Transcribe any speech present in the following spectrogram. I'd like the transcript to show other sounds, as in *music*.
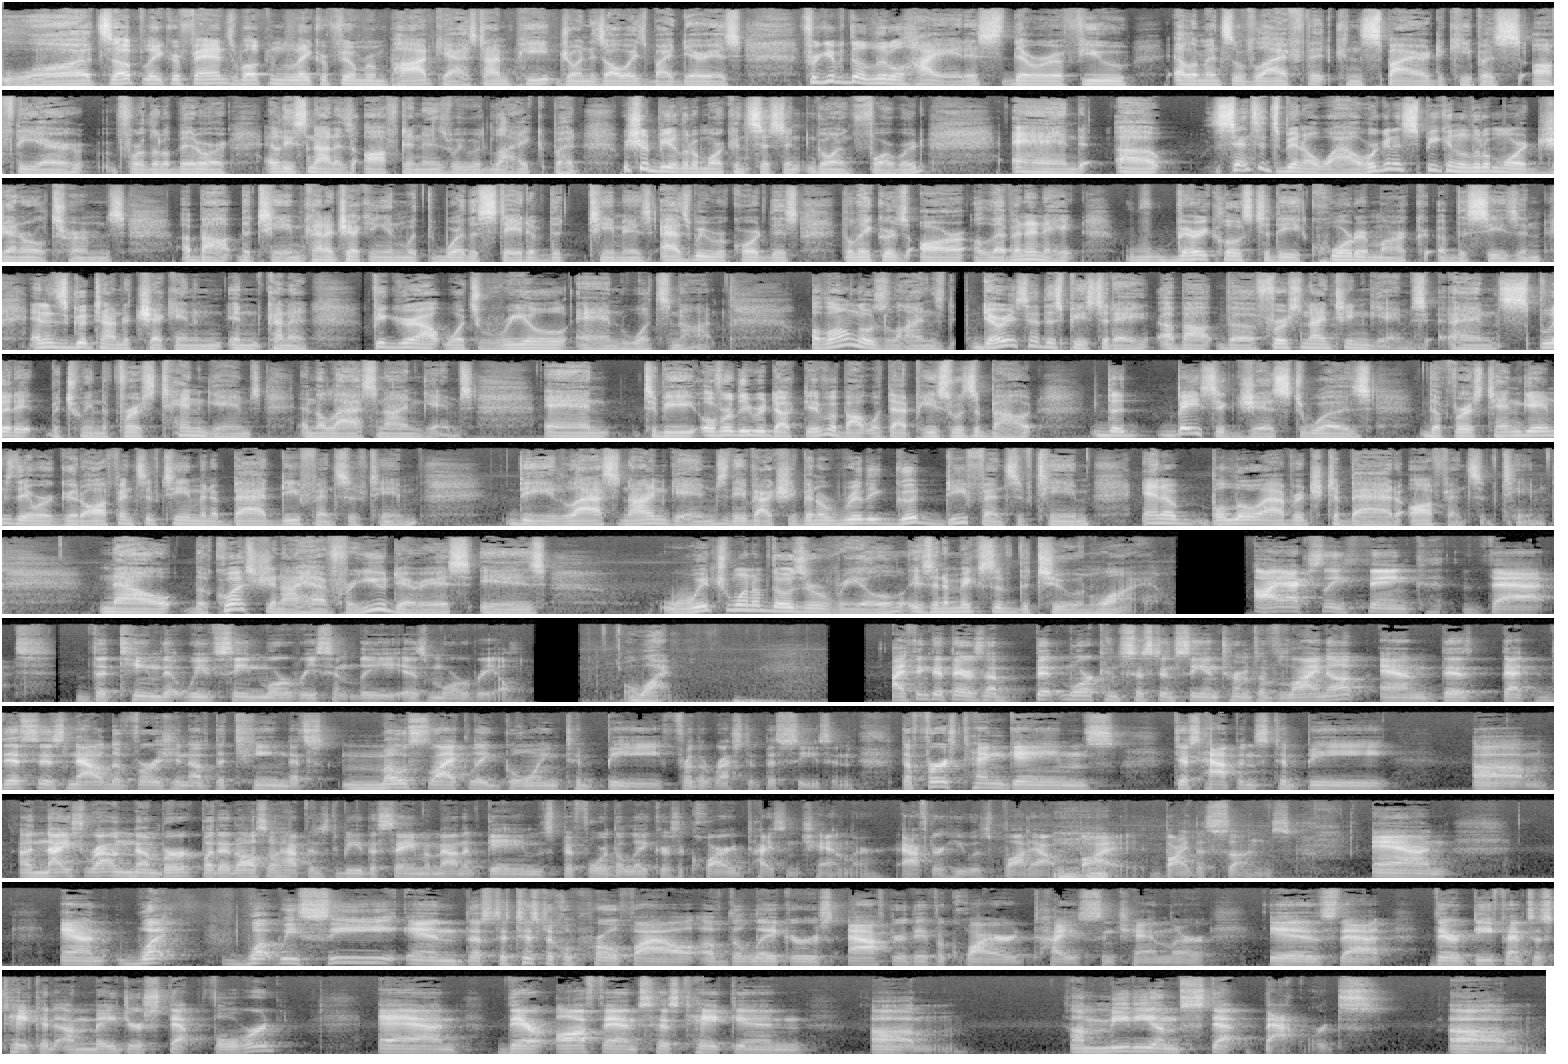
What's up, Laker fans? Welcome to Laker Film Room Podcast. I'm Pete, joined as always by Darius. Forgive the little hiatus. There were a few elements of life that conspired to keep us off the air for a little bit, or at least not as often as we would like, but we should be a little more consistent going forward. And, uh, since it's been a while, we're going to speak in a little more general terms about the team, kind of checking in with where the state of the team is. As we record this, the Lakers are 11 and 8, very close to the quarter mark of the season, and it's a good time to check in and, and kind of figure out what's real and what's not. Along those lines, Darius had this piece today about the first 19 games and split it between the first 10 games and the last nine games. And to be overly reductive about what that piece was about, the basic gist was the first 10 games, they were a good offensive team and a bad defensive team. The last nine games, they've actually been a really good defensive team and a below average to bad offensive team. Now, the question I have for you, Darius, is which one of those are real? Is it a mix of the two, and why? I actually think that the team that we've seen more recently is more real. Why? I think that there's a bit more consistency in terms of lineup, and this, that this is now the version of the team that's most likely going to be for the rest of the season. The first 10 games just happens to be um, a nice round number, but it also happens to be the same amount of games before the Lakers acquired Tyson Chandler after he was bought out mm-hmm. by by the Suns, and and what what we see in the statistical profile of the Lakers after they've acquired Tyson Chandler is that their defense has taken a major step forward, and their offense has taken um, a medium step backwards. Um,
